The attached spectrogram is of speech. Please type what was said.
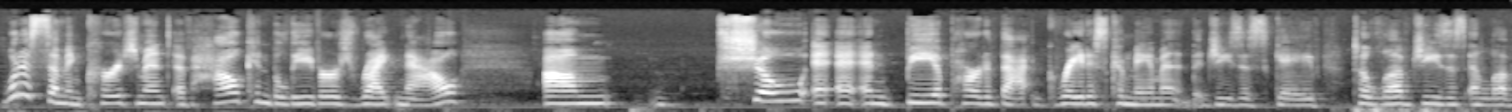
what is some encouragement of how can believers right now um, show and, and be a part of that greatest commandment that Jesus gave to love Jesus and love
